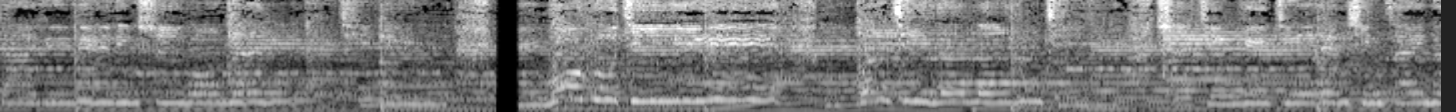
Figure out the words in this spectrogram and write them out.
大雨淋湿我们爱情，雨模糊记忆，我忘记了冷静，是经历艰辛才能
